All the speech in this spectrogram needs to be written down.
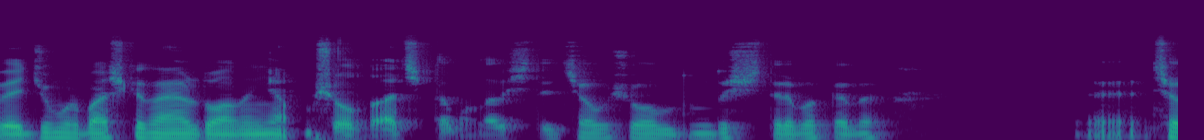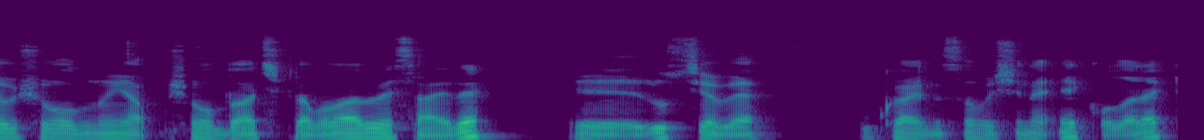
ve Cumhurbaşkanı Erdoğan'ın yapmış olduğu açıklamalar işte Çavuşoğlu'nun Dışişleri Bakanı e, Çavuşoğlu'nun yapmış olduğu açıklamalar vesaire e, Rusya ve Ukrayna Savaşı'na ek olarak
